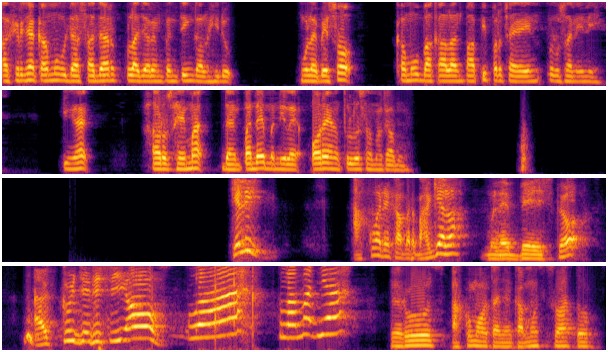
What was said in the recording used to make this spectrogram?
Akhirnya kamu udah sadar pelajaran penting dalam hidup. Mulai besok, kamu bakalan papi percayain perusahaan ini. Ingat, harus hemat dan pandai menilai orang yang tulus sama kamu. Kelly, aku ada kabar bahagia loh. Mulai besok, aku jadi CEO. Wah, selamat ya. Terus, aku mau tanya kamu sesuatu.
